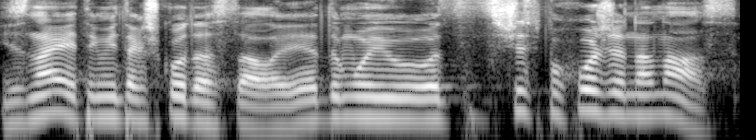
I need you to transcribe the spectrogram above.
І знаєте, мені так шкода стало. Я думаю, от щось похоже на нас,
